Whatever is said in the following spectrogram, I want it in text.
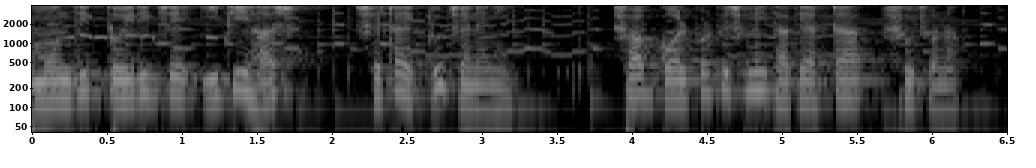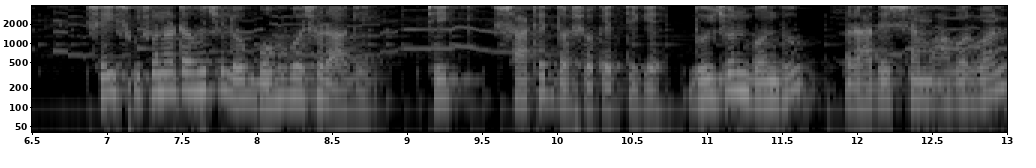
মন্দির তৈরির যে ইতিহাস, সেটা একটু জেনে নিই। সব গল্পের পেছনেই থাকে একটা সূচনা। সেই সূচনাটা হয়েছিল বহু বছর আগে, ঠিক ষাটের দশকের দিকে। দুইজন বন্ধু, রাধেশ্যাম আগরওয়াল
